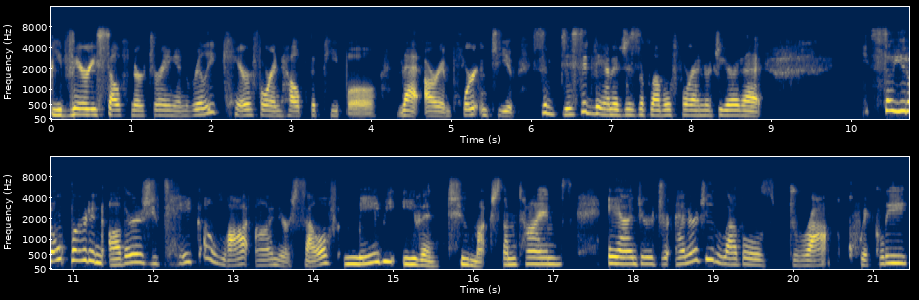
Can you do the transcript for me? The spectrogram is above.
be very self nurturing and really care for and help the people that are important to you. Some disadvantages of level four energy are that so you don't burden others, you take a lot on yourself, maybe even too much sometimes, and your energy levels drop quickly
